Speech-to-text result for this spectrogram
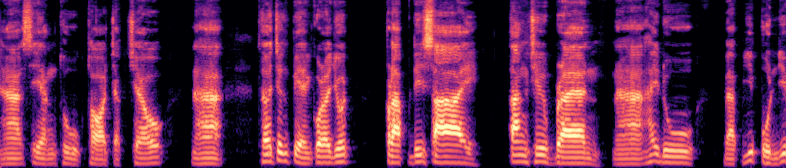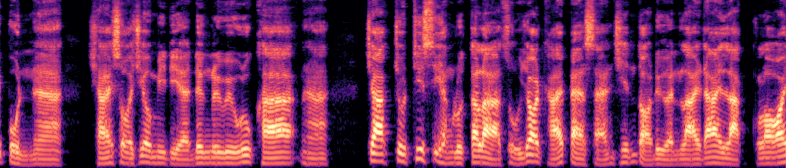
นะฮะเสี่ยงถูกถอดจากเชลนะฮะเธอจึงเปลี่ยนกลยุทธ์ ปรับดีไซน์ ตั้งชื่อแบรนด์นะฮะให้ดู แบบญี่ปุ่นญี่ปุ่นนะใช้โซเชียลมีเดียดึงรีวิวลูกค้านะฮะจากจุดที่เสี่ยงหลุดตลาดสู่ยอดขาย 8 0 0 0 0 0 ชิ้นต่อเดือนรายได้หลักร้อย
